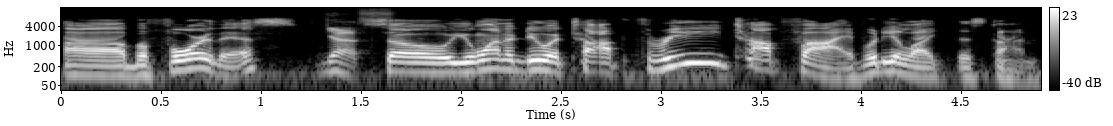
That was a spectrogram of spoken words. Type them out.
uh, before this. Yes. So you want to do a top three, top five? What do you like this time?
